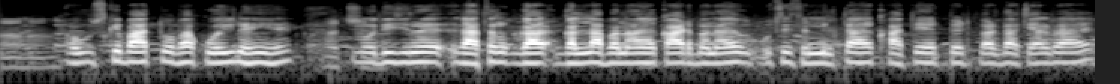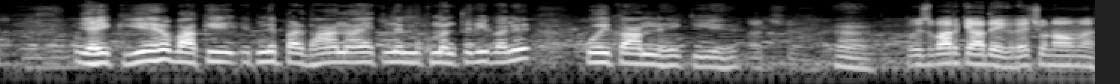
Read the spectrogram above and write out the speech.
हाँ। और उसके बाद तो अभी कोई नहीं है। अच्छा। मोदी जी ने राशन गा- गल्ला बनाया कार्ड बनाया उसी से मिलता है खाते हैं पेट पर्दा चल रहा है। यही किए हैं बाकी इतने प्रधान आए इतने मुख्यमंत्री बने कोई काम नहीं किए हैं। अच्छा। हाँ। तो इस बार क्या देख रहे हैं चुनाव में?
